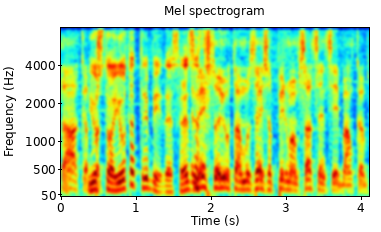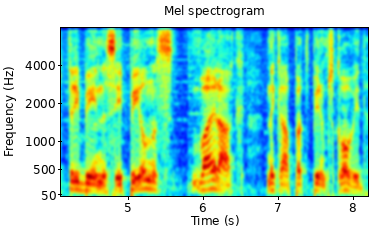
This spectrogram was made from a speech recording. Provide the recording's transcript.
tā, ka Jūs to jūtat tribīnēs, redzat? mēs to jūtām uzreiz ar pirmām sacensībām, ka tribīnes ir pilnas vairāk nekā pat pirms Covid.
